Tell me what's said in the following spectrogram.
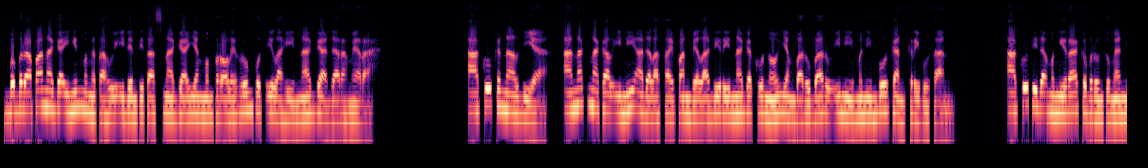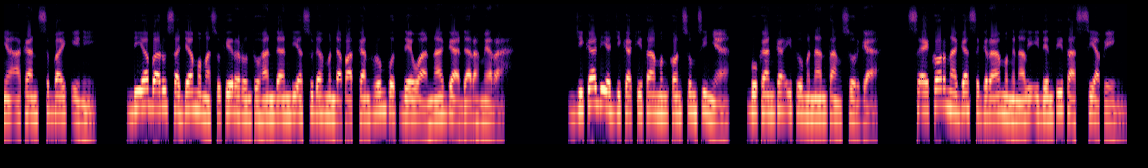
Beberapa naga ingin mengetahui identitas naga yang memperoleh rumput ilahi naga darah merah. Aku kenal dia. Anak nakal ini adalah taipan bela diri naga kuno yang baru-baru ini menimbulkan keributan. Aku tidak mengira keberuntungannya akan sebaik ini. Dia baru saja memasuki reruntuhan dan dia sudah mendapatkan rumput dewa naga darah merah. Jika dia jika kita mengkonsumsinya, bukankah itu menantang surga? Seekor naga segera mengenali identitas Siaping.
